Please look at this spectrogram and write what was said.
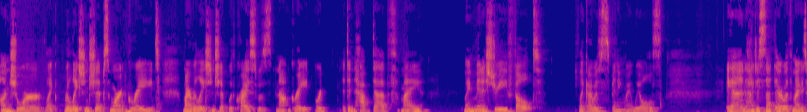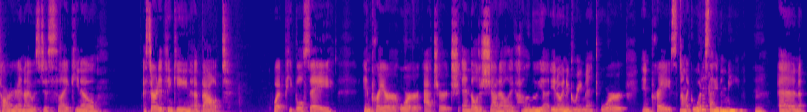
unsure, like relationships weren't great. My relationship with Christ was not great or it didn't have depth. My my ministry felt like I was spinning my wheels. And I just sat there with my guitar and I was just like, you know, I started thinking about what people say in prayer or at church and they'll just shout out like hallelujah, you know, in agreement or in praise. And I'm like, what does that even mean? Hmm. And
